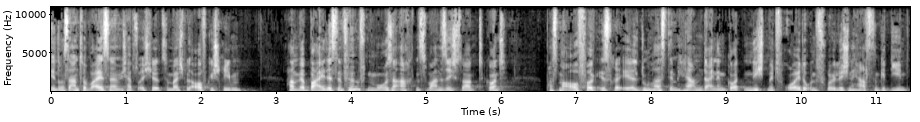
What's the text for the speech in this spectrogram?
interessanterweise, ich habe es euch hier zum Beispiel aufgeschrieben, haben wir beides. Im 5. Mose 28 sagt Gott, Pass mal auf, Volk Israel, du hast dem Herrn, deinen Gott, nicht mit Freude und fröhlichen Herzen gedient,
